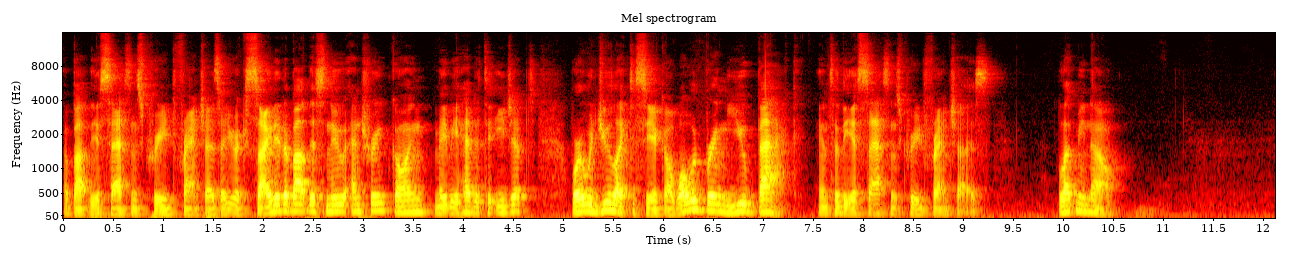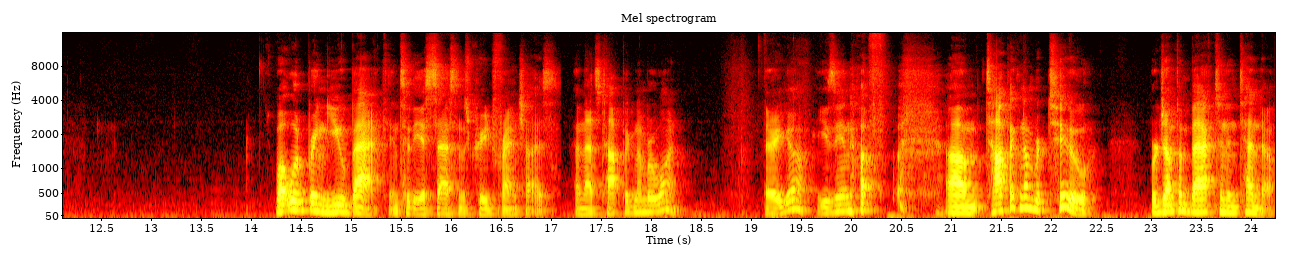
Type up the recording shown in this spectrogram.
about the Assassin's Creed franchise. Are you excited about this new entry going maybe headed to Egypt? Where would you like to see it go? What would bring you back into the Assassin's Creed franchise? Let me know. What would bring you back into the Assassin's Creed franchise? And that's topic number one. There you go. Easy enough. Um, topic number two, we're jumping back to Nintendo.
